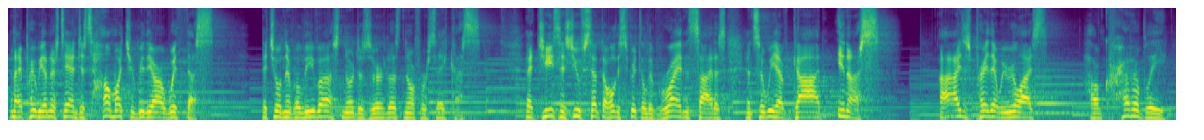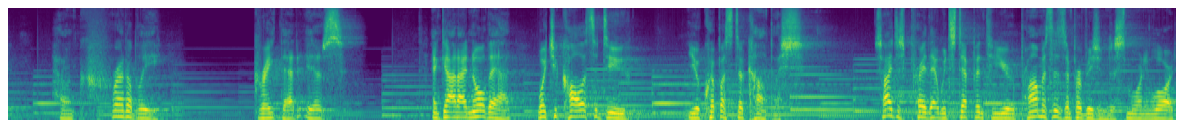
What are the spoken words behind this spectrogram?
And I pray we understand just how much you really are with us, that you'll never leave us, nor desert us, nor forsake us. That Jesus, you've sent the Holy Spirit to live right inside us. And so we have God in us. I just pray that we realize how incredibly, how incredibly great that is. And God, I know that what you call us to do, you equip us to accomplish. So I just pray that we'd step into your promises and provision this morning, Lord,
